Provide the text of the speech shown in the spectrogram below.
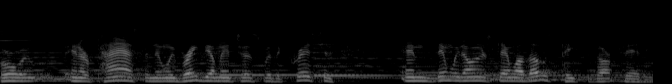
or we, in our past and then we bring them into us with a Christian and then we don't understand why those pieces aren't fitting.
